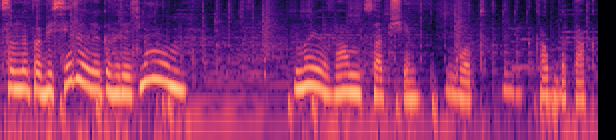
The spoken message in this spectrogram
Со мной побеседовали, говорит, ну, мы вам сообщим. Вот, как бы так.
